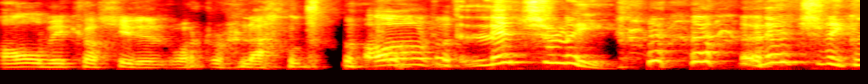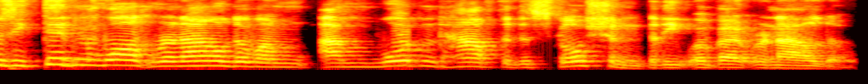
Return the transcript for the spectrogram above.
All because he didn't want Ronaldo. Oh, literally, literally, because he didn't want Ronaldo and, and wouldn't have the discussion that he about Ronaldo.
